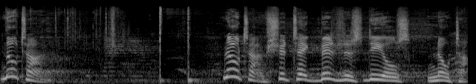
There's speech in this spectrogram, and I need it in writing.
No time. No time. Should take business deals, no time.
